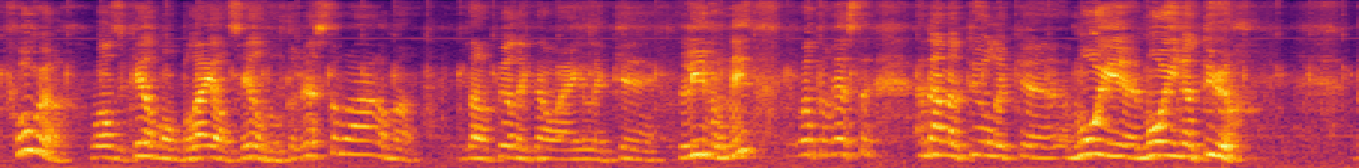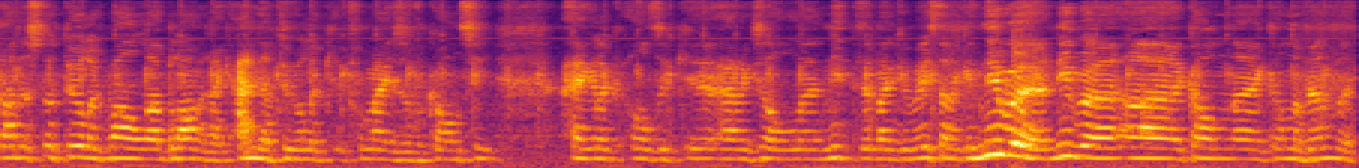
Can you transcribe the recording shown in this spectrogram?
vroeger was ik helemaal blij als heel veel toeristen waren, maar dat wil ik nou eigenlijk eh, liever niet, wat toeristen. En dan natuurlijk eh, mooie, mooie natuur. Dat is natuurlijk wel eh, belangrijk. En natuurlijk, voor mij is een vakantie eigenlijk als ik eh, ergens al eh, niet ben geweest, dat ik een nieuwe, nieuwe eh, kan, eh, kan vinden.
